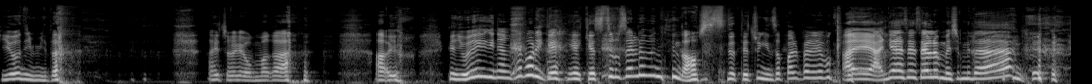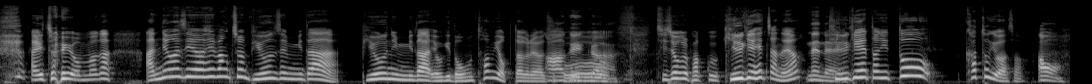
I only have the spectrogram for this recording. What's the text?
비욘입니다. 아니 저희 엄마가 아, 요, 그냥 요 얘기 그냥 해버리게. 예, 게스트로 셀럽맨님 나오셨으니까 대충 인사 빨리빨리 해볼게요. 아, 예, 안녕하세요. 셀럽맨입니다. 네. 아니, 저희 엄마가, 안녕하세요. 해방촌 비욘세입니다. 비혼입니다. 여기 너무 텀이 없다 그래가지고. 아, 그러니까. 지적을 받고 길게 했잖아요? 네네. 길게 했더니 또 카톡이 와서. 어.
